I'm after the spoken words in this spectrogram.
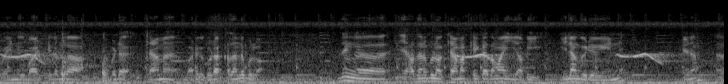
වයින් එක පාවිච්චි කරලා අපිට කැම වර්ග ගොඩක් හදන්න පුළුවන්. ඉතින් අ, ඒ හදන්න පුළුවන් කැමක් එක තමයි අපි ඊළඟ වීඩියෝ එකේ ඉන්නේ. එහෙනම් අ,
